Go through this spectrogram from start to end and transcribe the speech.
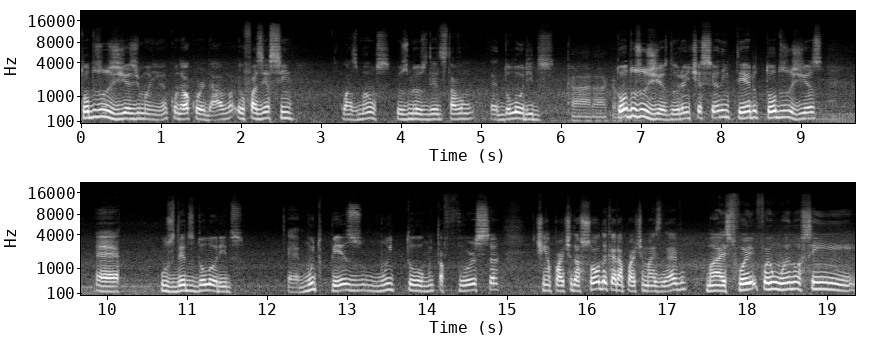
Todos os dias de manhã, quando eu acordava, eu fazia assim, com as mãos, e os meus dedos estavam é, doloridos. Caraca. Todos os dias, durante esse ano inteiro, todos os dias, é, os dedos doloridos é, muito peso, muito, muita força. Tinha a parte da solda, que era a parte mais leve, mas foi, foi um ano assim,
